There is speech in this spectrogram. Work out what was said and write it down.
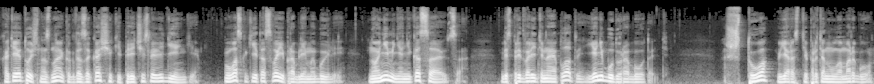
хотя я точно знаю, когда заказчики перечислили деньги. У вас какие-то свои проблемы были, но они меня не касаются. Без предварительной оплаты я не буду работать». «Что?» – в ярости протянула Марго,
